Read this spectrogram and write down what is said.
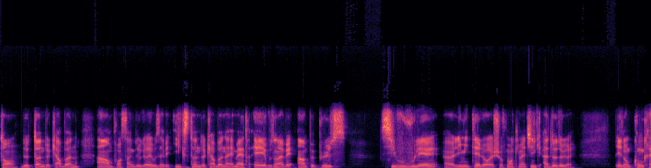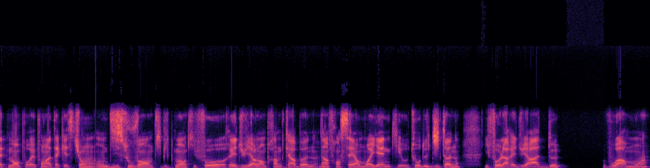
tant de tonnes de carbone. À 1,5 degré, vous avez X tonnes de carbone à émettre et vous en avez un peu plus si vous voulez euh, limiter le réchauffement climatique à 2 degrés. Et donc concrètement, pour répondre à ta question, on dit souvent typiquement qu'il faut réduire l'empreinte carbone d'un Français en moyenne qui est autour de 10 tonnes. Il faut la réduire à 2, voire moins,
